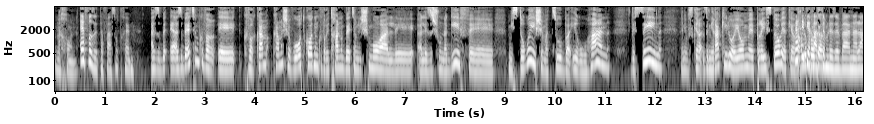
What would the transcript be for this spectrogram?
נכון. איפה זה תפס אתכם? אז, אז בעצם כבר, אה, כבר כמה, כמה שבועות קודם כבר התחלנו בעצם לשמוע על, אה, על איזשהו נגיף אה, מסתורי שמצאו בעיר ווהאן, בסין. אני מזכירה, זה נראה כאילו היום אה, פרה-היסטוריה, כי עברנו כל כך... איך התייחסתם לזה בהנהלה?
